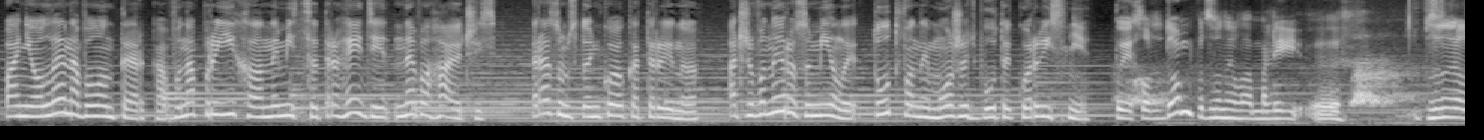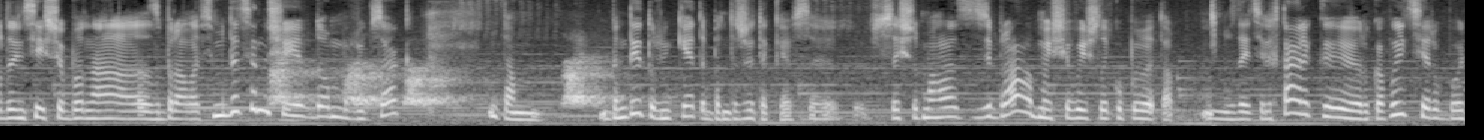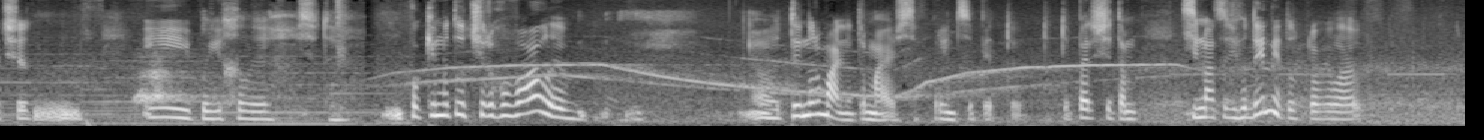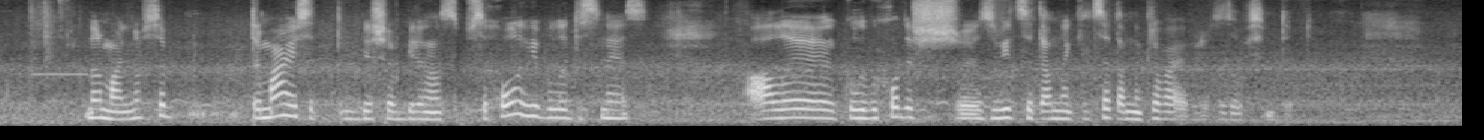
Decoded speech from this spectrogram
Пані Олена волонтерка. Вона приїхала на місце трагедії, не вагаючись, разом з донькою Катериною. Адже вони розуміли, тут вони можуть бути корисні. Поїхала додому, подзвонила малій, е, подзвонила доньці, щоб вона збирала всю медицину, що є вдома, рюкзак. Ну, там бинти, турнікети, бандажі, таке все. Все, що могла, зібрала. Ми ще вийшли, купили там, здається, ліхтарики, рукавиці робочі і поїхали сюди. Поки ми тут чергували, ти нормально тримаєшся, в принципі. Тобто перші там 17 годин я тут провела нормально все. Тримаюся, тим більше біля нас психологи були ДСНС. Але коли виходиш звідси там на кільце, там накриває вже зовсім тут.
